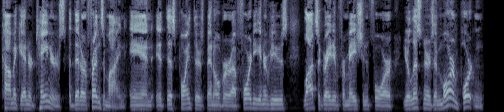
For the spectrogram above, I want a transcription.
comic entertainers that are friends of mine. And at this point, there's been over uh, 40 interviews, lots of great information for your listeners, and more important,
